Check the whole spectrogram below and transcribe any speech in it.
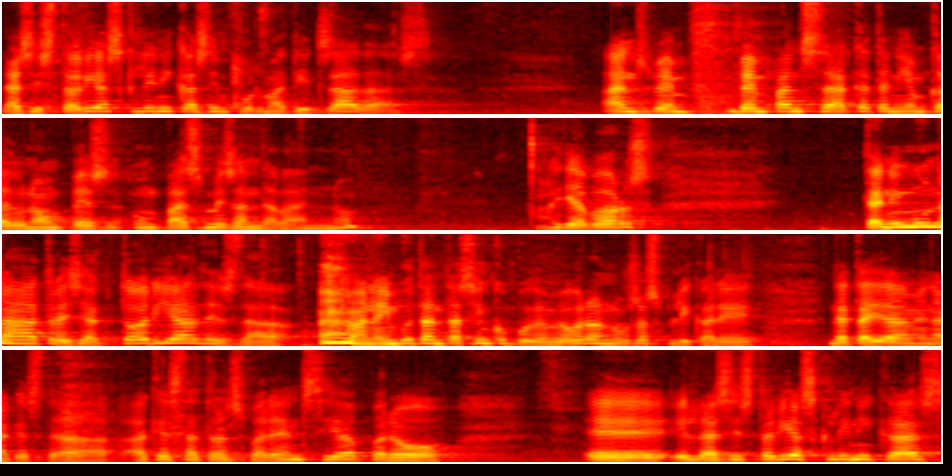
les històries clíniques informatitzades, ens vam, vam pensar que teníem que donar un, pes, un pas més endavant. No? Llavors, Tenim una trajectòria des de l'any 85, com podem veure, no us explicaré detalladament aquesta, aquesta transparència, però eh, les històries clíniques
